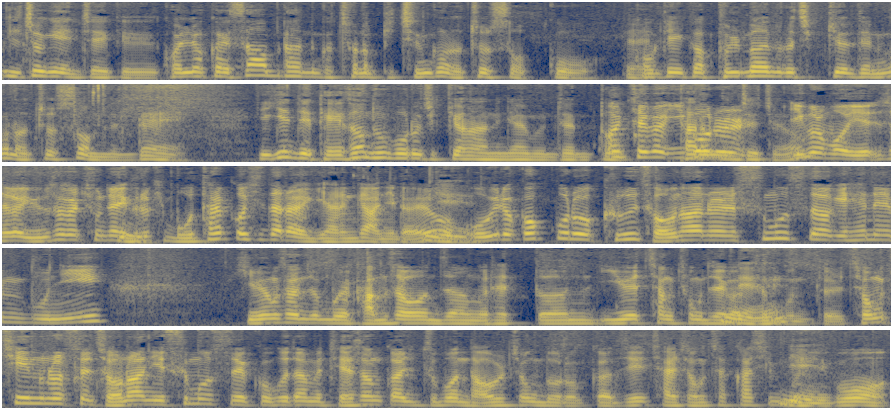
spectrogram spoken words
일종의 이제 그 권력과의 싸움을 하는 것처럼 비치는 건 어쩔 수 없고 네. 거기가 불만으로 직결되는 건 어쩔 수 없는데 이게 이제 대선 후보로 직결하느냐 문제는 또 제가 이거를 문제죠. 이걸 뭐 예, 제가 윤석열 총장이 음. 그렇게 못할 것이다라 얘기하는 게 아니라요. 네. 오히려 거꾸로 그 전환을 smooth하게 해낸 분이 김영삼 정부의 감사원장을 했던 이회창 총재 같은 네. 분들 정치인으로서의 전환이 smooth했고 그다음에 대선까지 두 번 나올 정도로까지 잘 정착하신 네. 분이고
